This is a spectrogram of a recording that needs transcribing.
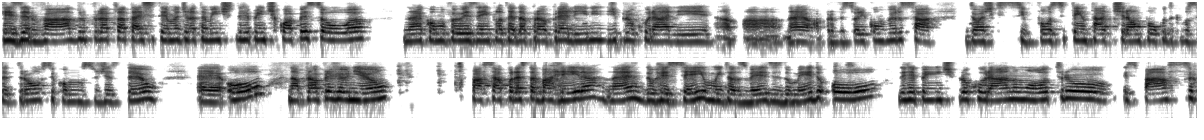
reservado para tratar esse tema diretamente, de repente, com a pessoa, né, como foi o exemplo até da própria Aline, de procurar ali a, a, né, a, professora e conversar. Então, acho que se fosse tentar tirar um pouco do que você trouxe como sugestão, é, ou na própria reunião, passar por essa barreira né, do receio, muitas vezes, do medo, ou, de repente, procurar num outro espaço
